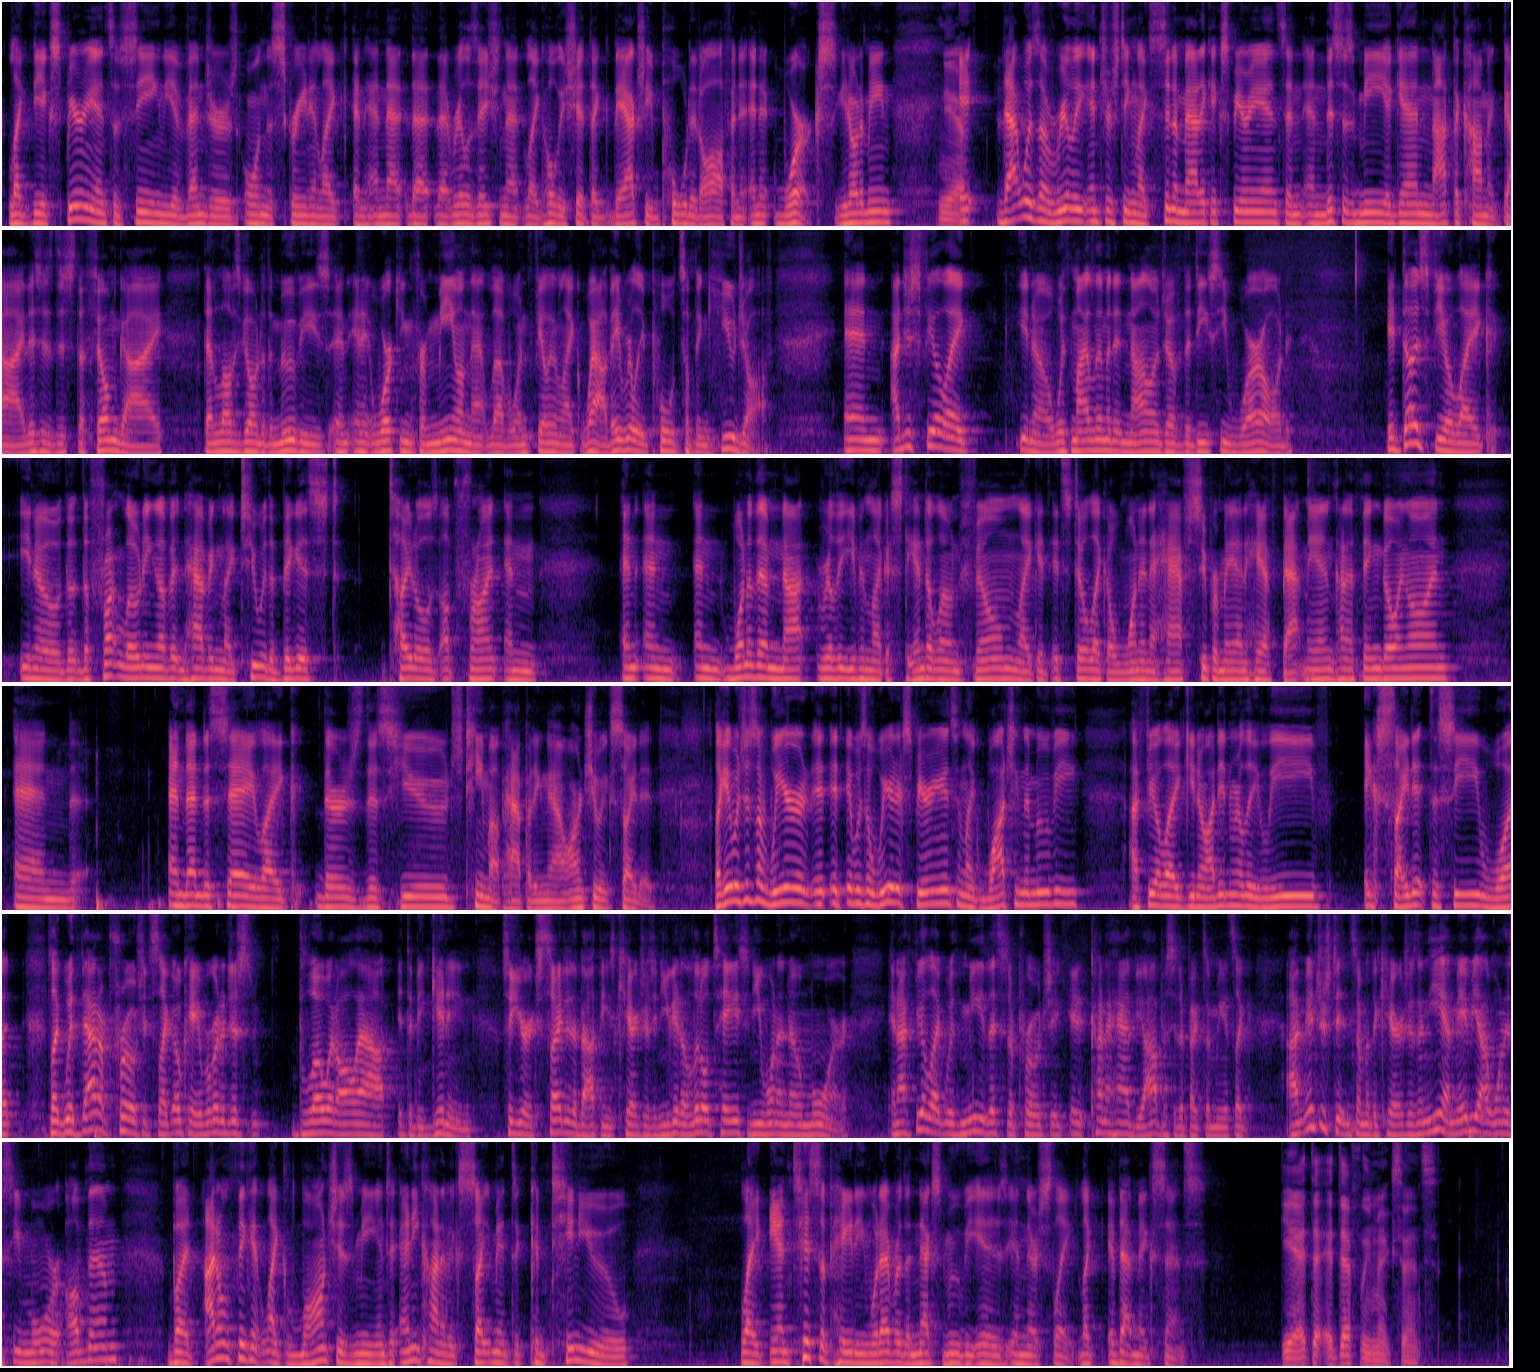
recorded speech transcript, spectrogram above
like the experience of seeing the Avengers on the screen and like and, and that that that realization that like holy shit they, they actually pulled it off and it, and it works. You know what I mean? Yeah. it, that was a really interesting like cinematic experience. And and this is me again not the comic guy. This is just the film guy that loves going to the movies and, and it working for me on that level and feeling like wow they really pulled something huge off. And I just feel like you know with my limited knowledge of the DC world it does feel like you know the the front loading of it and having like two of the biggest titles up front and and and and one of them not really even like a standalone film like it, it's still like a one and a half superman half batman kind of thing going on. And and then to say like there's this huge team up happening now aren't you excited? Like it was just a weird it, it, it was a weird experience and like watching the movie i feel like you know i didn't really leave excited to see what like with that approach it's like okay we're gonna just blow it all out at the beginning. So you're excited about these characters and you get a little taste and you want to know more. And i feel like with me this approach it, it kind of had the opposite effect on me. It's like i'm interested in some of the characters and yeah maybe i want to see more of them but i don't think it like launches me into any kind of excitement to continue like anticipating whatever the next movie is in their slate like if that makes sense Yeah, it, de- it definitely makes sense.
